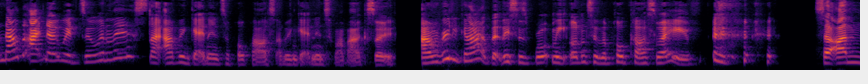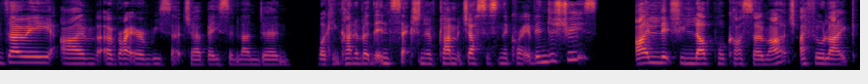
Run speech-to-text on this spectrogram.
now that I know we're doing this, like I've been getting into podcasts, I've been getting into my bag. So I'm really glad that this has brought me onto the podcast wave. so I'm Zoe. I'm a writer and researcher based in London, working kind of at the intersection of climate justice and the creative industries. I literally love podcasts so much. I feel like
